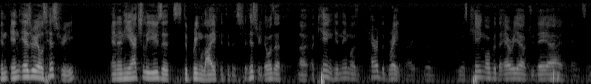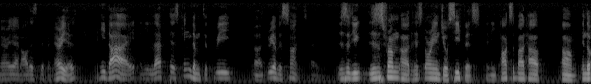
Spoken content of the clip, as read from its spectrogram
in, in Israel's history, and then he actually uses it to bring life into this history. There was a, a, a king, his name was Herod the Great, right? He was, he was king over the area of Judea and, and Samaria and all these different areas. And he died, and he left his kingdom to three, uh, three of his sons, right? This is, this is from uh, the historian Josephus, and he talks about how um, in the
